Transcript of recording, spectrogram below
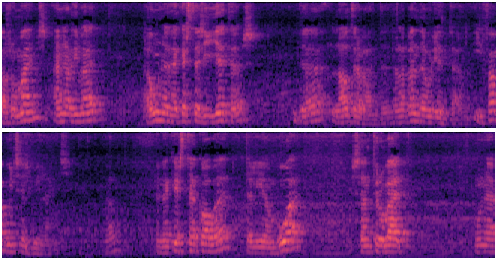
els humans han arribat a una d'aquestes illetes de l'altra banda, de la banda oriental, i fa 800.000 anys. Val? En aquesta cova de Liambua s'han trobat una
